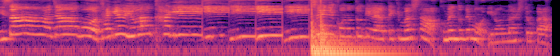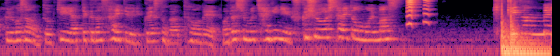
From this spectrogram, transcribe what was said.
이사하자고 자기를 유학하기 이ついにこの時がやってきましたコメントでもいろんな人から「クリコさんドッキリやってください」というリクエストがあったので私もチャギに復習をしたいと思います引き算メイ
